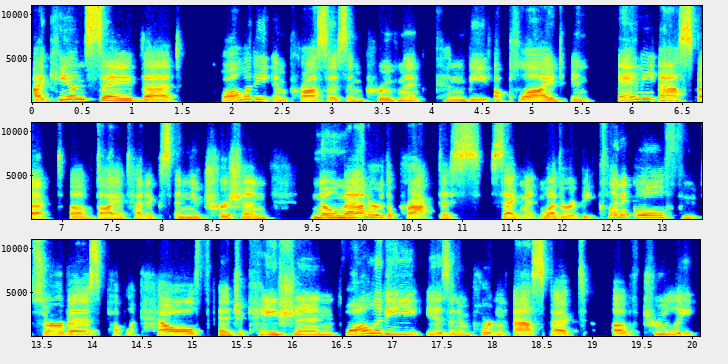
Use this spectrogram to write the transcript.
I can say that quality and process improvement can be applied in any aspect of dietetics and nutrition no matter the practice segment, whether it be clinical, food service, public health, education, quality is an important aspect of truly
